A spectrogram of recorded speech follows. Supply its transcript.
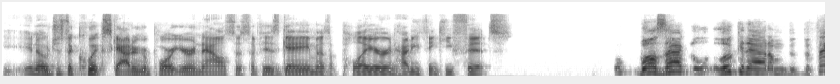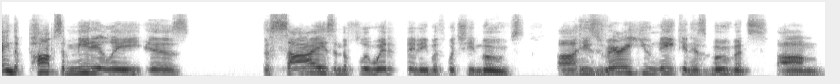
you know, just a quick scouting report, your analysis of his game as a player, and how do you think he fits? Well, Zach, looking at him, the thing that pops immediately is the size and the fluidity with which he moves. Uh, he's very unique in his movements um,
